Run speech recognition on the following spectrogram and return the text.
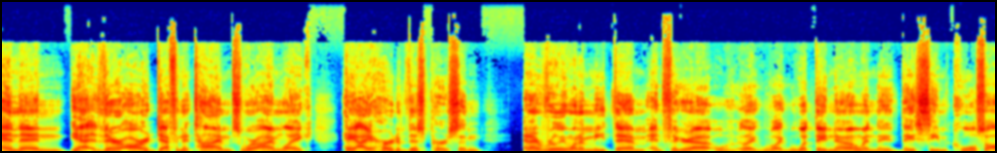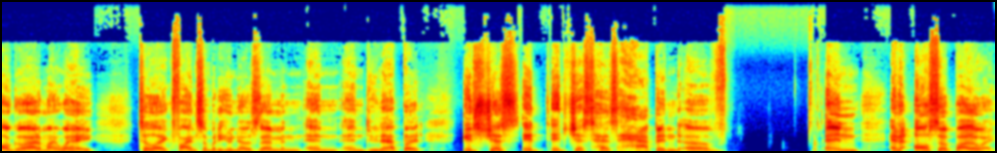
And then yeah, there are definite times where I'm like, hey, I heard of this person and I really want to meet them and figure out like like what they know and they they seem cool. So I'll go out of my way to like find somebody who knows them and and and do that. But it's just it it just has happened of and and also by the way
